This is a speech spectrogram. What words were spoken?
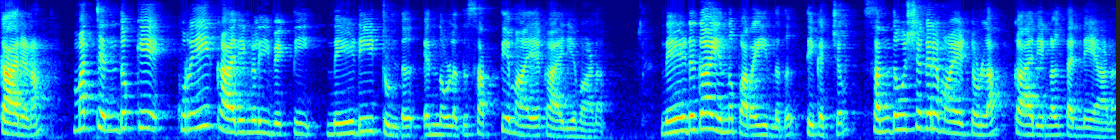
കാരണം മറ്റെന്തൊക്കെ കുറേ കാര്യങ്ങൾ ഈ വ്യക്തി നേടിയിട്ടുണ്ട് എന്നുള്ളത് സത്യമായ കാര്യമാണ്. നേടുക എന്ന് പറയുന്നത് തികച്ചും സന്തോഷകരമായിട്ടുള്ള കാര്യങ്ങൾ തന്നെയാണ്.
